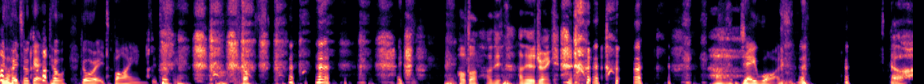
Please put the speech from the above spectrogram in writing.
Oh, no, it's okay. Don't, don't worry, it's binds. It's okay. Oh. I- Hold on, I need, I need a drink. Ah, Day one. ah,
